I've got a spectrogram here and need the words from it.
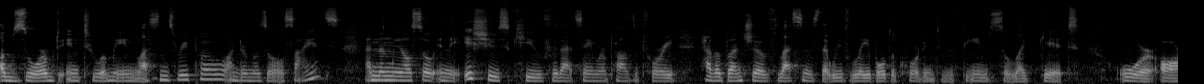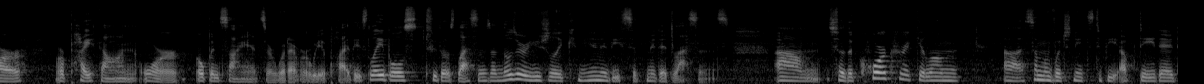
absorbed into a main lessons repo under Mozilla Science. And then we also, in the issues queue for that same repository, have a bunch of lessons that we've labeled according to the themes. So, like Git or R or Python or Open Science or whatever. We apply these labels to those lessons, and those are usually community submitted lessons. Um, so, the core curriculum uh, some of which needs to be updated,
